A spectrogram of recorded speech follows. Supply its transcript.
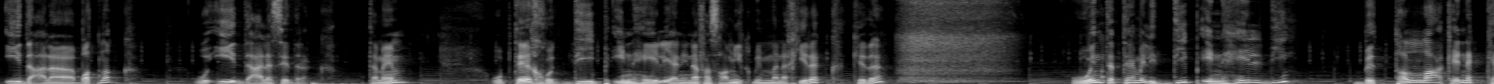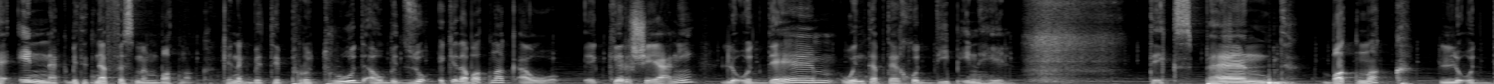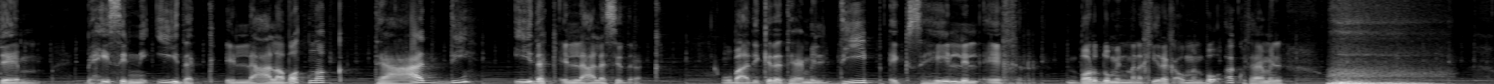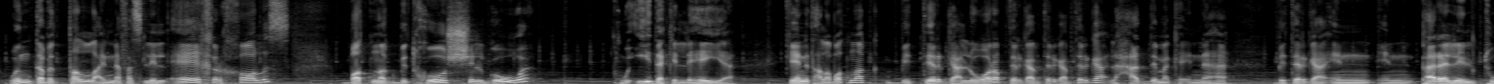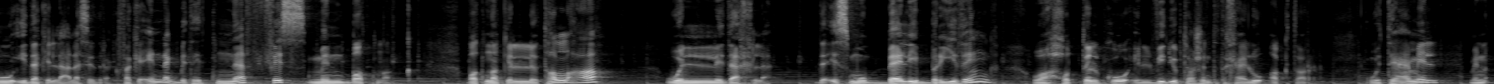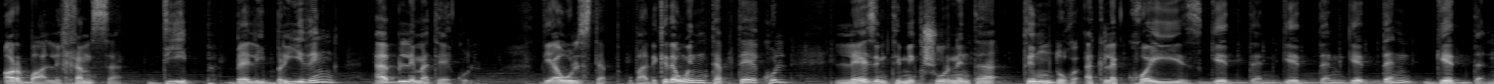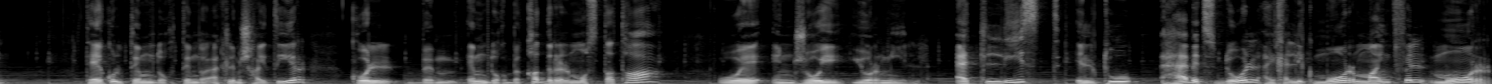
ايد على بطنك وايد على صدرك تمام؟ وبتاخد deep inhale يعني نفس عميق من مناخيرك كده. وانت بتعمل ال deep inhale دي بتطلع كانك كأنك بتتنفس من بطنك. كأنك بت protrude أو بتزق كده بطنك أو الكرش يعني لقدام وأنت بتاخد deep inhale ت expand بطنك لقدام بحيث إن إيدك اللي على بطنك تعدي إيدك اللي على صدرك. وبعد كده تعمل deep exhale للآخر برضو من مناخيرك أو من بقك وتعمل وانت بتطلع النفس للآخر خالص بطنك بتخش لجوه وإيدك اللي هي كانت على بطنك بترجع لورا بترجع بترجع بترجع لحد ما كأنها بترجع in in parallel to إيدك اللي على صدرك. فكأنك بتتنفس من بطنك. بطنك اللي طالعة واللي داخلة. ده اسمه belly breathing وهحط لكم الفيديو بتاعه عشان تتخيلوه أكتر. وتعمل من أربع لخمسة deep belly breathing قبل ما تاكل. دي أول step وبعد كده وأنت بتاكل لازم ت make sure إن أنت تمضغ أكلك كويس جدا جدا جدا جدا. تاكل تمضغ تمضغ. أكل مش هيطير. كل امضغ بقدر المستطاع و enjoy your meal. At least ال two habits دول هيخليك more mindful more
